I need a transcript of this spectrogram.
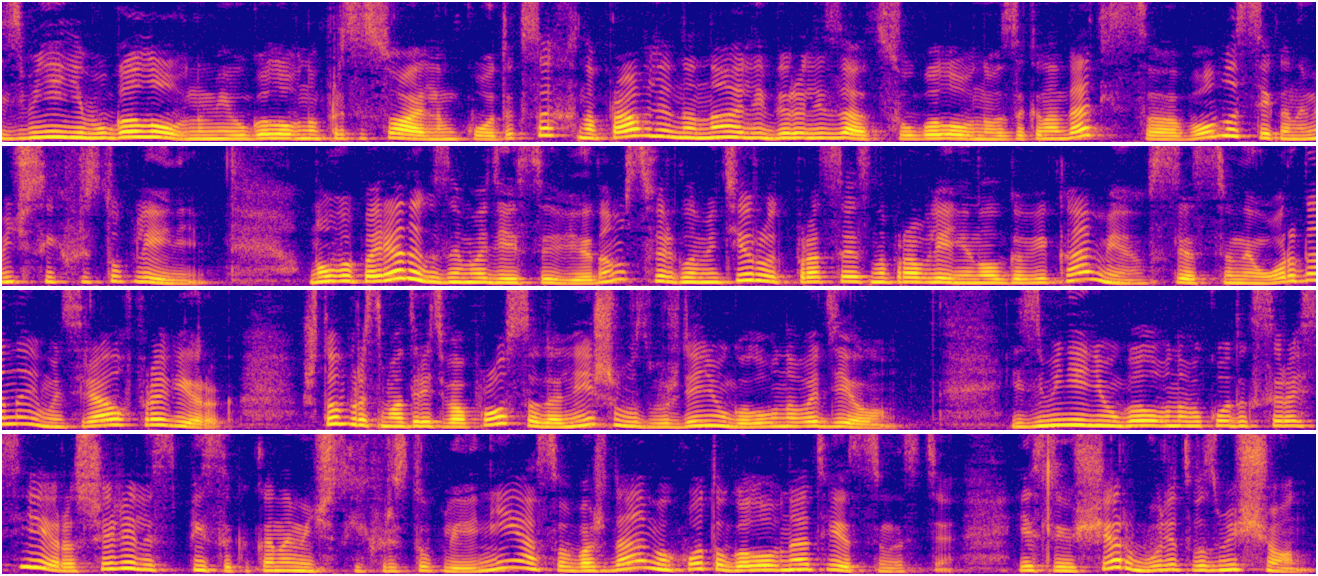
Изменения в уголовном и уголовно-процессуальном кодексах направлены на либерализацию уголовного законодательства в области экономических преступлений. Новый порядок взаимодействия ведомств регламентирует процесс направления налоговиками в следственные органы и материалов проверок, чтобы рассмотреть вопрос о дальнейшем возбуждении уголовного дела. Изменения Уголовного кодекса России расширили список экономических преступлений, освобождаемых от уголовной ответственности, если ущерб будет возмещен.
